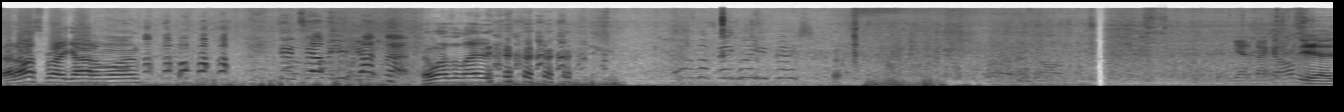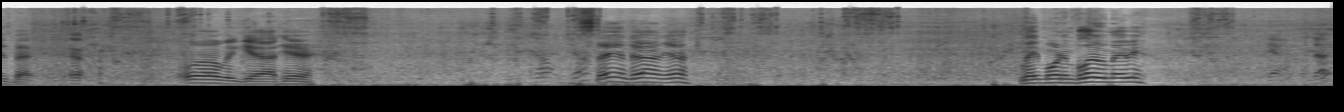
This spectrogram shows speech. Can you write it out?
That osprey got him one. Dude, tell me you got that. It was a lady. that was a big lady fish. Get it back on? Yeah, he's back. Yeah. What we got here? Staying down, yeah. Late morning blue, maybe. Yeah, that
